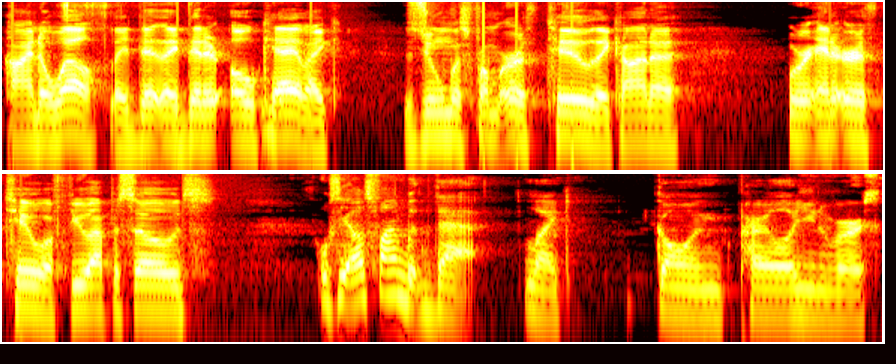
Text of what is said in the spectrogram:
kind of well. They did they did it okay. Like Zoom was from Earth two. They kind of were in Earth two a few episodes. Well, see, I was fine with that, like going parallel universe,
